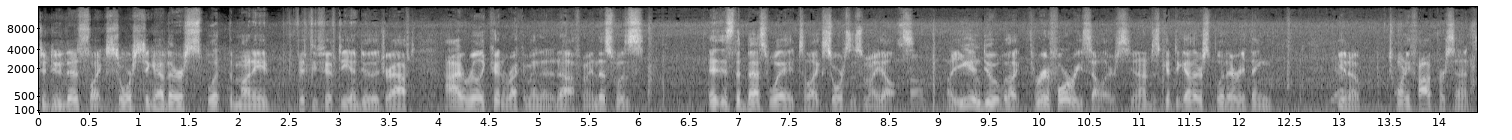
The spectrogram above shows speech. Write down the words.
to do this, like source together, split the money 50-50 and do the draft, I really couldn't recommend it enough. I mean, this was, it's the best way to like source with somebody else. Like you can do it with like three or four resellers, you know, just get together, split everything, you know, 25%.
